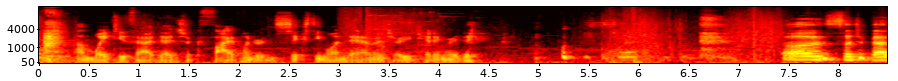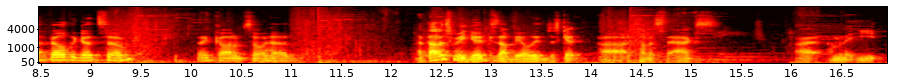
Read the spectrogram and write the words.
I'm way too fat, dude. I just took 561 damage. Are you kidding me, dude? oh, this is such a bad build against him. Thank god I'm so ahead. I thought it was to be good because I'll be able to just get uh, a ton of stacks. Alright, I'm to eat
